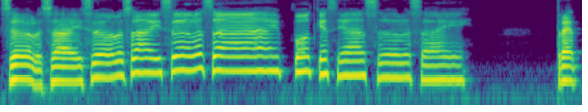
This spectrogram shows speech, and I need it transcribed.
Selesai, selesai, selesai Podcastnya selesai Thread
